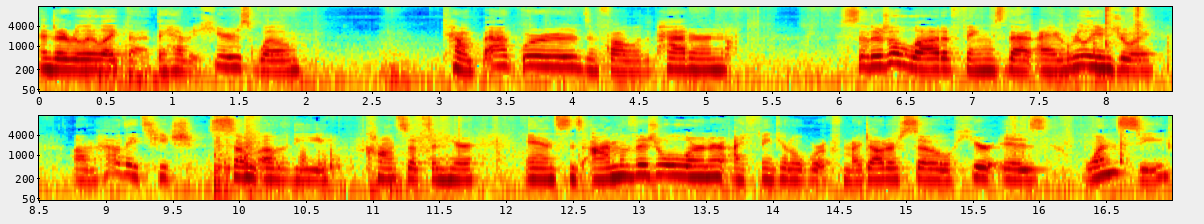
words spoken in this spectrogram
And I really like that. They have it here as well. Count backwards and follow the pattern. So there's a lot of things that I really enjoy um, how they teach some of the concepts in here. And since I'm a visual learner, I think it'll work for my daughter. So here is 1C.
